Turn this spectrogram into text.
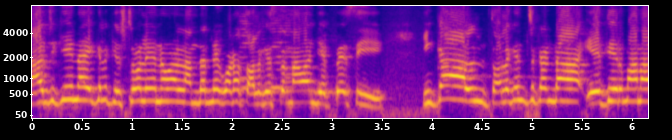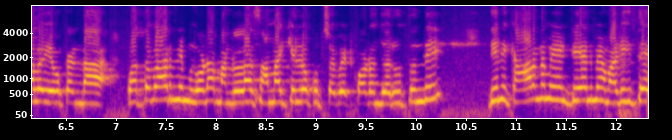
రాజకీయ నాయకులకు ఇష్టం లేని వాళ్ళందరినీ కూడా తొలగిస్తున్నామని చెప్పేసి ఇంకా వాళ్ళని తొలగించకుండా ఏ తీర్మానాలు ఇవ్వకుండా కొత్త వారిని కూడా మండల సమాఖ్యలో కూర్చోబెట్టుకోవడం జరుగుతుంది. దీనికి కారణం ఏంటి అని మేము అడిగితే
